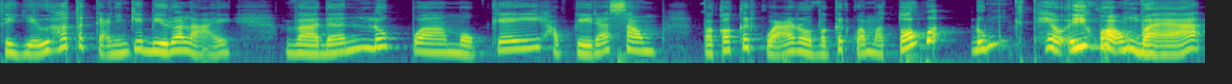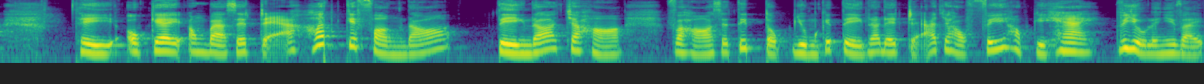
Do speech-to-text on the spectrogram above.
thì giữ hết tất cả những cái bill đó lại. Và đến lúc à, một cái học kỳ đó xong và có kết quả rồi và kết quả mà tốt đúng theo ý của ông bà thì ok, ông bà sẽ trả hết cái phần đó tiền đó cho họ và họ sẽ tiếp tục dùng cái tiền đó để trả cho học phí học kỳ 2 ví dụ là như vậy.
